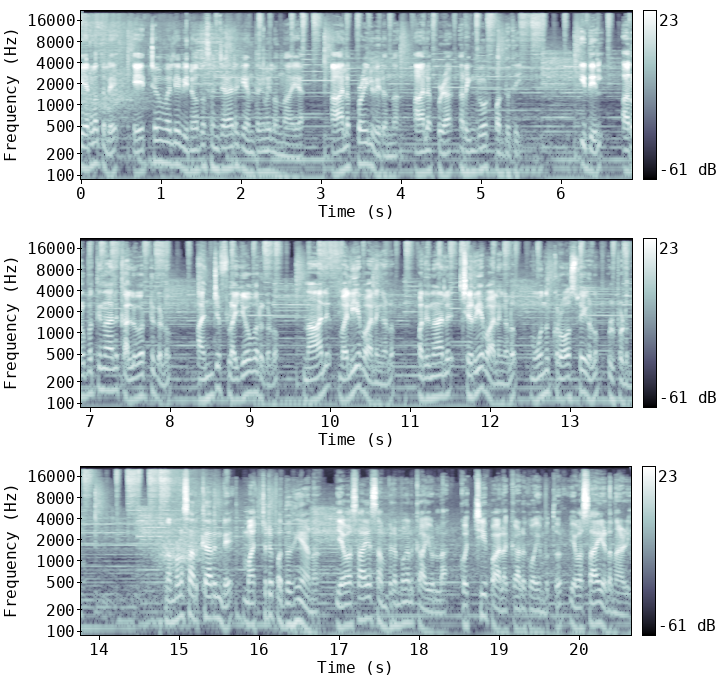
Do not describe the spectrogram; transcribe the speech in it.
കേരളത്തിലെ ഏറ്റവും വലിയ വിനോദസഞ്ചാര കേന്ദ്രങ്ങളിലൊന്നായ ആലപ്പുഴയിൽ വരുന്ന ആലപ്പുഴ റിംഗ് റോഡ് പദ്ധതി. ഇതിൽ അറുപത്തിനാല് കൽവർട്ടുകളും അഞ്ച് ഫ്ലൈ ഓവറുകളും നാല് വലിയ പാലങ്ങളും പതിനാല് ചെറിയ പാലങ്ങളും മൂന്ന് ക്രോസ്വേകളും ഉൾപ്പെടുന്നു. നമ്മുടെ സർക്കാരിന്റെ മറ്റൊരു പദ്ധതിയാണ് വ്യവസായ സംരംഭങ്ങൾക്കായുള്ള കൊച്ചി പാലക്കാട് കോയമ്പത്തൂർ വ്യവസായ ഇടനാഴി.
